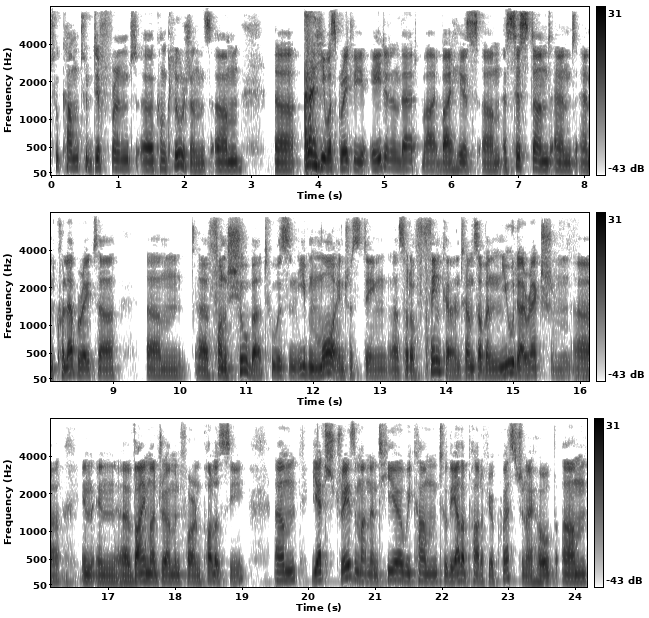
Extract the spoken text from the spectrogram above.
to come to different uh, conclusions. Um, uh, he was greatly aided in that by, by his um, assistant and, and collaborator um, uh, von Schubert, who is an even more interesting uh, sort of thinker in terms of a new direction uh, in, in uh, Weimar German foreign policy. Um, yet Stresemann, and here we come to the other part of your question, I hope. Um,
